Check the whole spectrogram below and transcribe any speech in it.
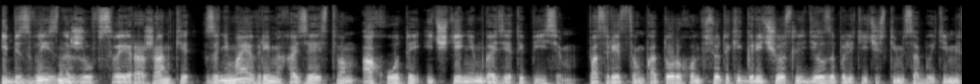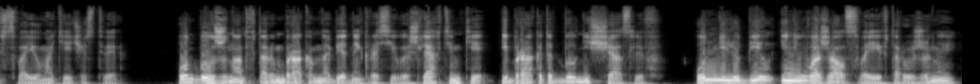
и безвыездно жил в своей рожанке, занимая время хозяйством, охотой и чтением газет и писем, посредством которых он все-таки горячо следил за политическими событиями в своем отечестве. Он был женат вторым браком на бедной красивой шляхтинке, и брак этот был несчастлив. Он не любил и не уважал своей второй жены,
